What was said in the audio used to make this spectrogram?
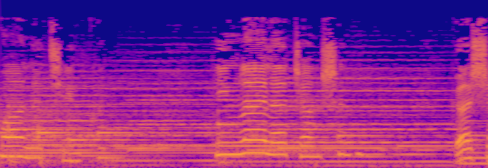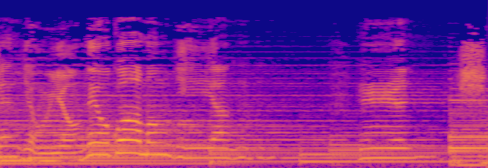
化了乾坤，迎来了掌声，歌声悠悠流过梦一样人生。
